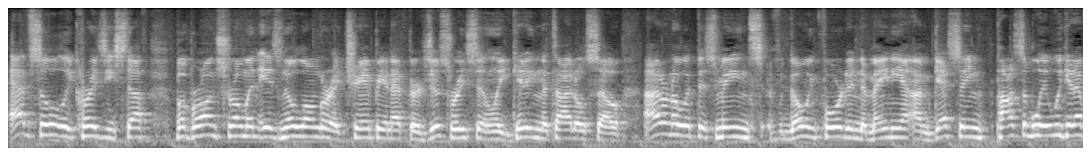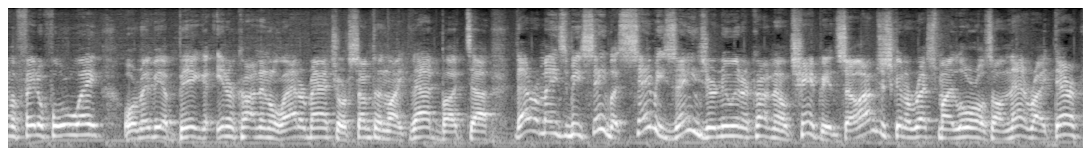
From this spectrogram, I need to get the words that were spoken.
Absolutely crazy stuff, but Braun Strowman is no longer a champion after just recently getting the title, so I don't know what this means going forward into Mania. I'm guessing possibly we could have a Fatal 4-Way or maybe a big Intercontinental ladder match or something like that, but uh, that remains to be seen, but Sami Zayn's your new Intercontinental Champion, so I'm just going to rest my laurels on that right there,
